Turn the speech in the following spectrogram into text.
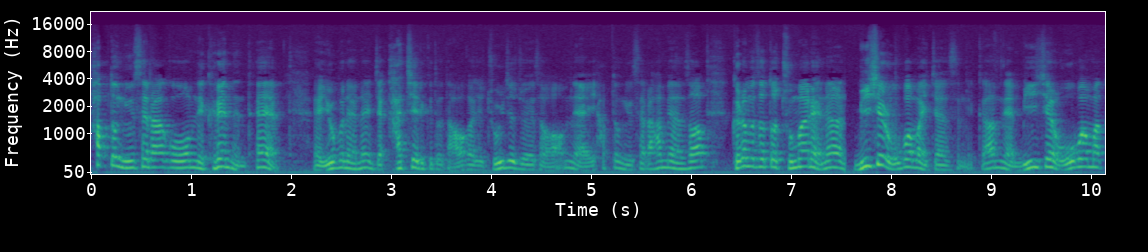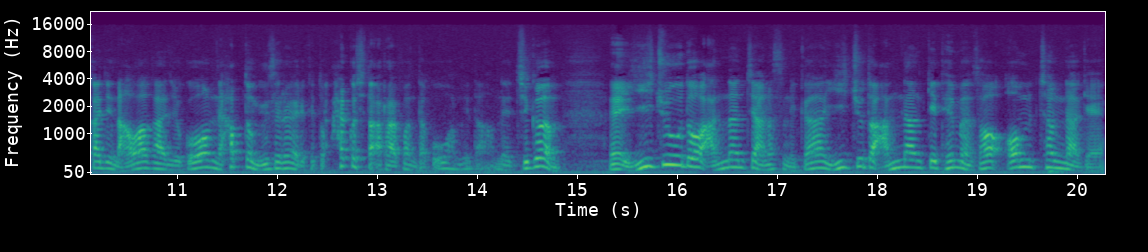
합동 유세를 하고 네, 그랬는데 예, 이번에는 이제 같이 이렇게 또 나와가지고 졸저조에서 네, 합동 유세를 하면서 그러면서 또 주말에는 미셸 오바마 있지 않습니까? 네, 미셸 오바마까지 나와가지고 네, 합동 유세를 이렇게 또 할 것이다라고 한다고 합니다. 네, 지금 네, 2주도 안 남지 않았습니까? 2주도 안 남게 되면서 엄청나게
